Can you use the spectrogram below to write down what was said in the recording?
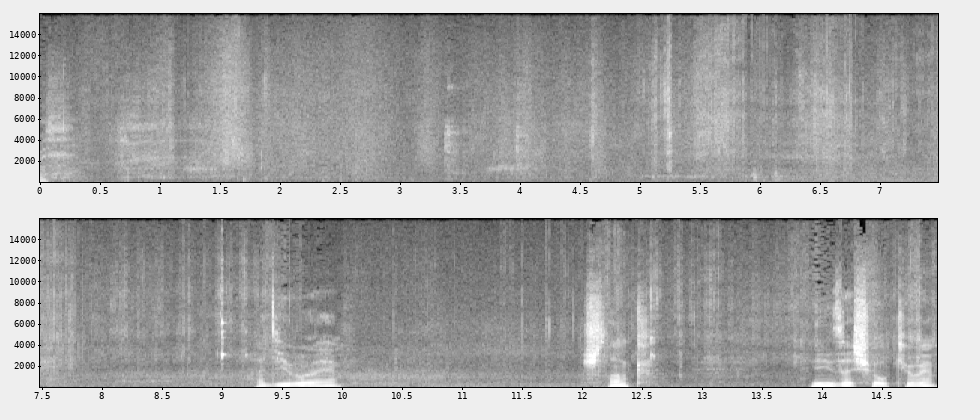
Вот. Одеваем шланг и защелкиваем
